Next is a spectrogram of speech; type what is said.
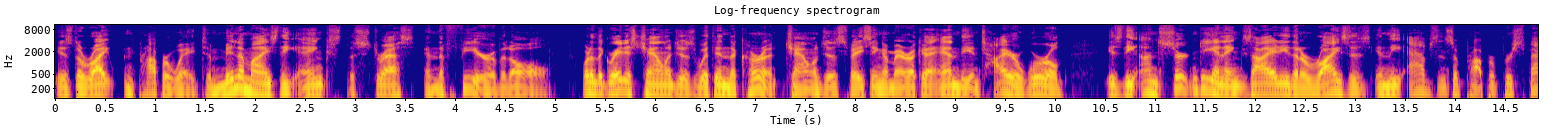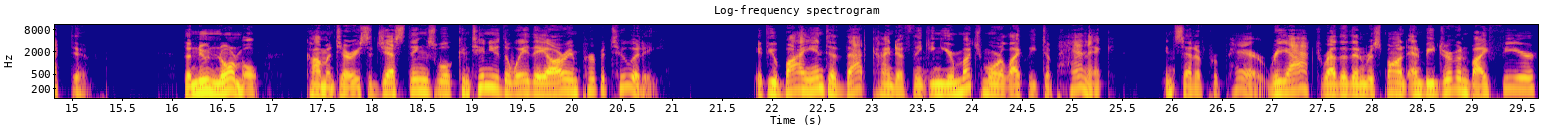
is the right and proper way to minimize the angst, the stress, and the fear of it all. One of the greatest challenges within the current challenges facing America and the entire world is the uncertainty and anxiety that arises in the absence of proper perspective. The new normal Commentary suggests things will continue the way they are in perpetuity. If you buy into that kind of thinking, you're much more likely to panic instead of prepare, react rather than respond, and be driven by fear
